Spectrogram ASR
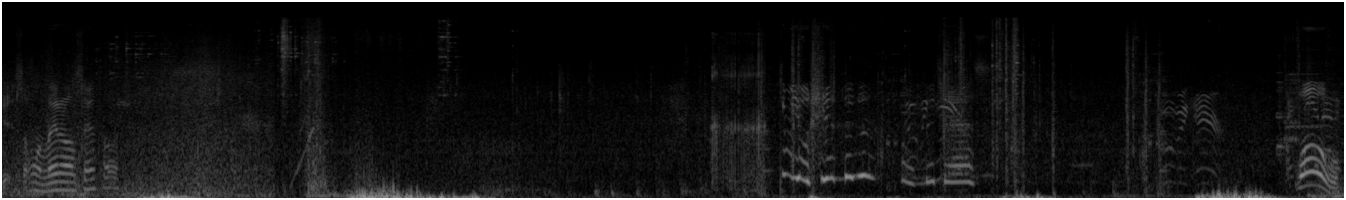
Shit, someone landed on Santos? Give me your shit, nigga. Oh, bitch ass. Whoa.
